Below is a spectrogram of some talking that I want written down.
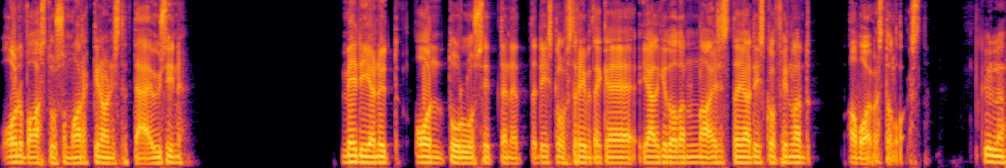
on vastuussa markkinoinnista täysin. Media nyt on tullut sitten, että Disc Golf Stream tekee jälkituotannon naisista ja Disc Golf Finland avoimesta luokasta. Kyllä.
